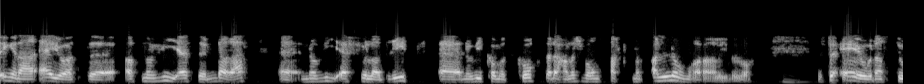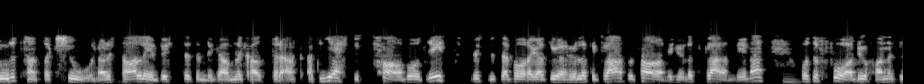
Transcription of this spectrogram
Tingene her er jo at, eh, at når vi er syndere, eh, når vi er full av drit, eh, når vi kommer til kort, og det handler ikke bare om sex, men alle områder av livet vårt, så er jo den store transaksjonen og det salige byttet, som de gamle kalte det, at, at Jesus tar vår drit. Hvis du ser for deg at du har hullete klær, så tar han de hullete klærne dine, og så får du hans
